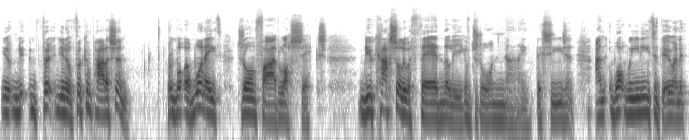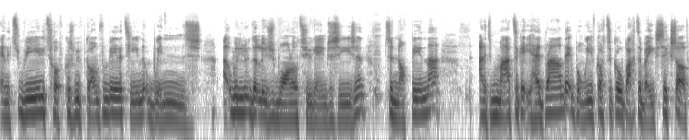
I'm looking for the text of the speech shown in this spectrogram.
You know, for you know, for comparison, won eight, drawn five, lost six. Newcastle, who are third in the league, have drawn nine this season. And what we need to do, and, it, and it's really tough because we've gone from being a team that wins, uh, that loses one or two games a season, to not being that. And it's mad to get your head around it, but we've got to go back to basics of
